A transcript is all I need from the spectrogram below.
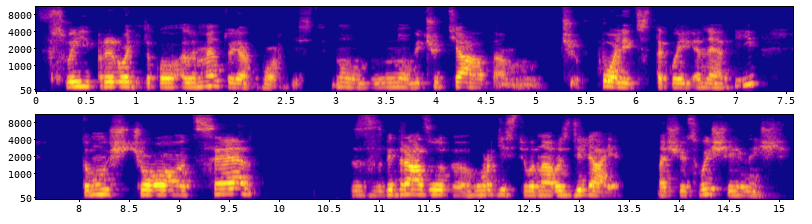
в своїй природі такого елементу, як гордість. Ну, ну, відчуття там в полі ць- такої енергії, тому що це з- відразу е, гордість вона розділяє на щось вище і нижче.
